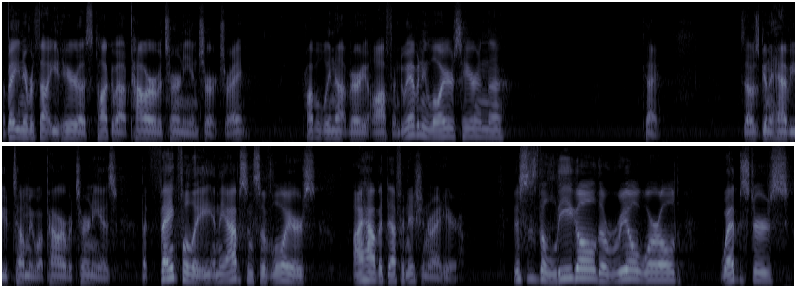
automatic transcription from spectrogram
I bet you never thought you'd hear us talk about power of attorney in church, right? Probably not very often. Do we have any lawyers here in the. Okay. Because I was going to have you tell me what power of attorney is. But thankfully, in the absence of lawyers, I have a definition right here. This is the legal, the real world, Webster's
